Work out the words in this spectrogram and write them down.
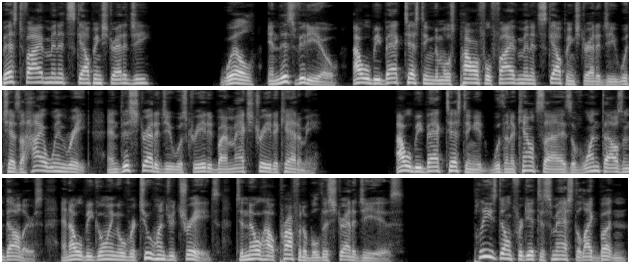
Best 5 minute scalping strategy? Well, in this video, I will be back testing the most powerful 5 minute scalping strategy which has a high win rate, and this strategy was created by Max Trade Academy. I will be back testing it with an account size of $1,000, and I will be going over 200 trades to know how profitable this strategy is. Please don't forget to smash the like button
